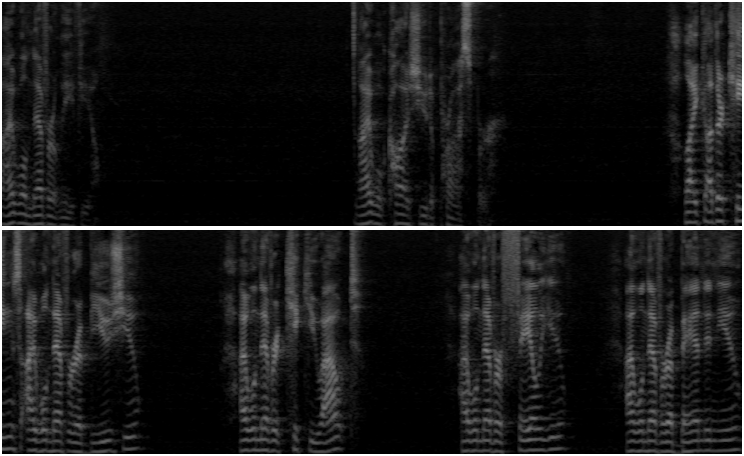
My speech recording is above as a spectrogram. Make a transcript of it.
I will never leave you. I will cause you to prosper. Like other kings, I will never abuse you. I will never kick you out. I will never fail you. I will never abandon you,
